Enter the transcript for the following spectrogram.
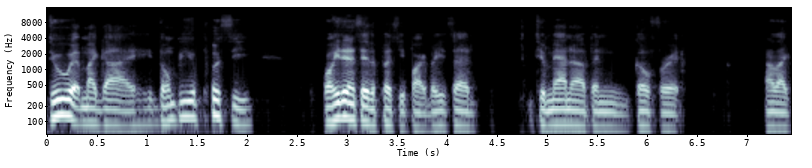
Do it, my guy. Don't be a pussy. Well, he didn't say the pussy part, but he said to man up and go for it. I like,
